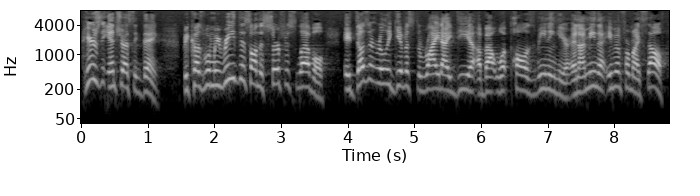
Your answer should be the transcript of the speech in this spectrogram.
here's the interesting thing because when we read this on the surface level, it doesn't really give us the right idea about what Paul is meaning here. And I mean that even for myself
